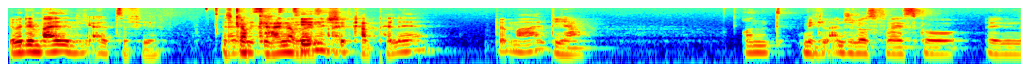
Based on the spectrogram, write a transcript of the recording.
Über den weiß ich nicht allzu viel. Ich glaub, hat die keiner weiß Sixtinische ein- Kapelle bemalt Ja, und Michelangelos Fresko in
